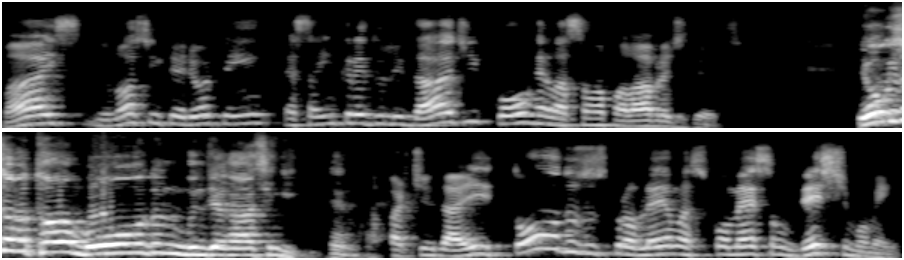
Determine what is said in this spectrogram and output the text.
Mas no nosso interior tem essa incredulidade com relação à palavra de Deus. 여기서부터 모든 문제가 생기게 되는 거예요. A partir daí, todos os problemas começam deste momento.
